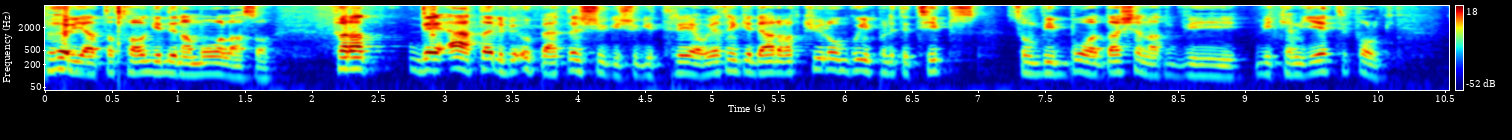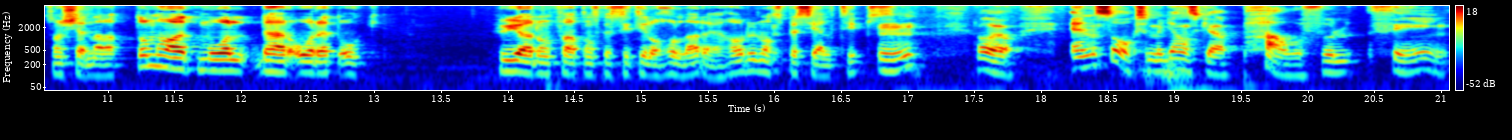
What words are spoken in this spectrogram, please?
börja ta tag i dina mål alltså. För att det är äta eller bli uppäten 2023 och jag tänker det hade varit kul att gå in på lite tips som vi båda känner att vi, vi kan ge till folk som känner att de har ett mål det här året och hur gör de för att de ska se till att hålla det? Har du något speciellt tips? Mm. Ja, ja. En sak som är ganska powerful thing.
